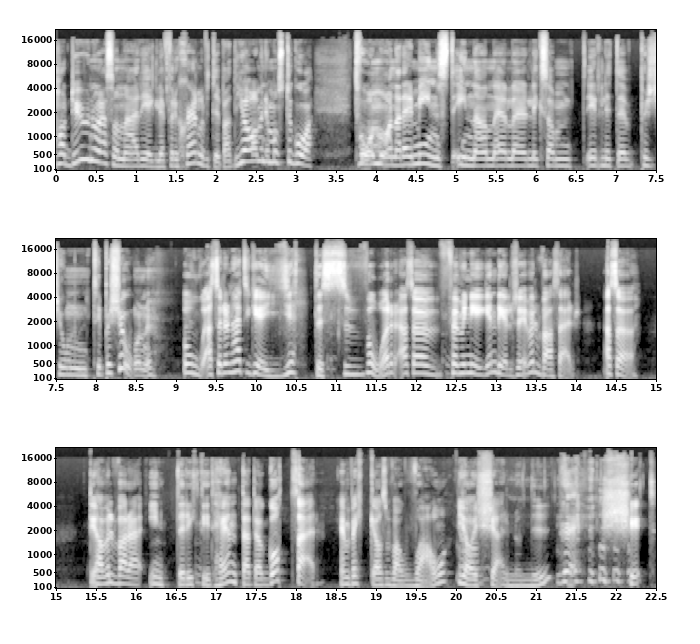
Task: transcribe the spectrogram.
har du några sådana regler för dig själv? Typ att ja men det måste gå två månader minst innan eller liksom är det lite person till person? Oh, alltså den här tycker jag är jättesvår. Alltså för min egen del så är det väl bara så här. Alltså det har väl bara inte riktigt hänt att det har gått så här en vecka och så bara wow, jag är kär i någon ny. Shit.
